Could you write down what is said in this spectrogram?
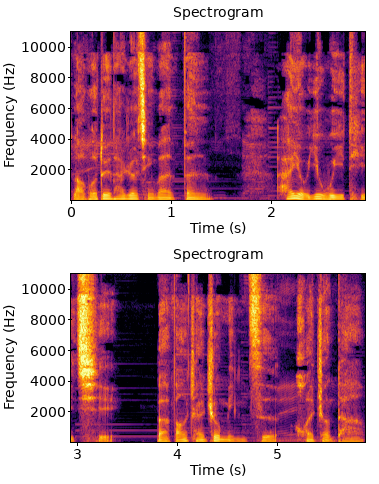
老婆对他热情万分，还有意无意提起把房产证名字换成他。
